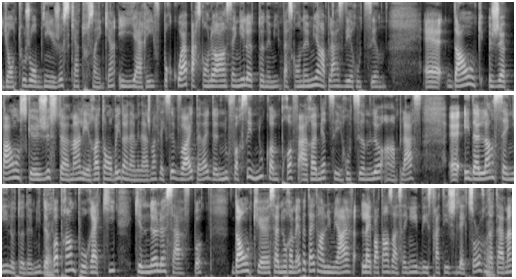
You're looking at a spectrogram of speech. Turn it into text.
ils ont toujours bien juste 4 ou 5 ans et ils y arrivent. Pourquoi? Parce qu'on leur a enseigné l'autonomie, parce qu'on a mis en place des routines. Euh, donc, je pense que justement, les retombées d'un aménagement flexible vont être peut-être de nous forcer, nous comme profs, à remettre ces routines-là en place euh, et de l'enseigner l'autonomie, de ne pas prendre pour acquis qu'ils ne le savent pas. Donc, euh, ça nous remet peut-être en lumière l'importance d'enseigner des stratégies de lecture, notamment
